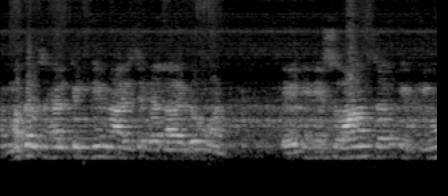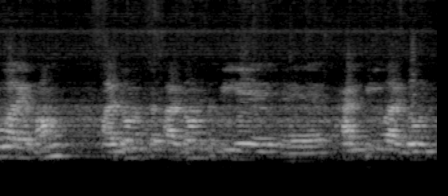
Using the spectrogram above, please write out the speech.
My mother's helping him. I said, well, I don't want in Islam, sir, if you are a monk, I don't, I don't be a, a help you, I don't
